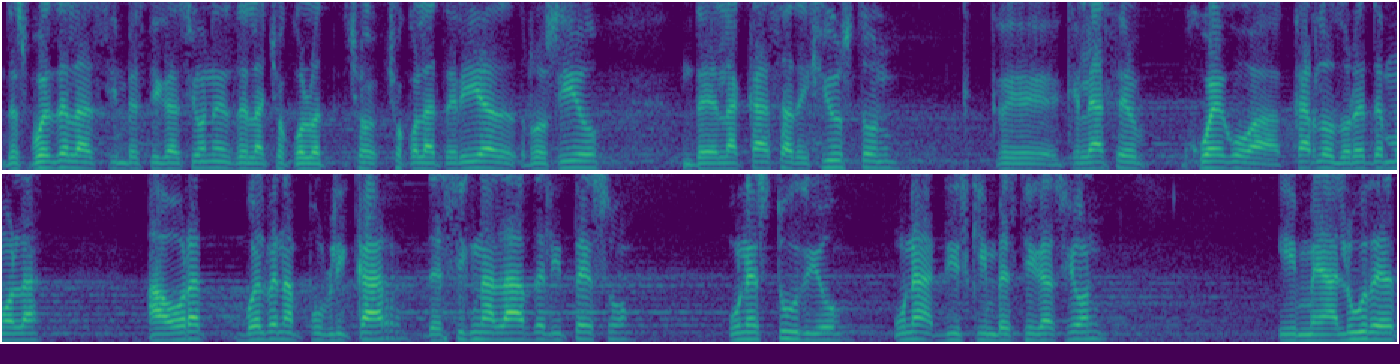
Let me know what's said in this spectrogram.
después de las investigaciones de la chocolatería Rocío, de la casa de Houston, que, le hace juego a Carlos Loret de Mola, ahora vuelven a publicar de Signal Lab del ITESO un estudio, una disque investigación, y me alude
